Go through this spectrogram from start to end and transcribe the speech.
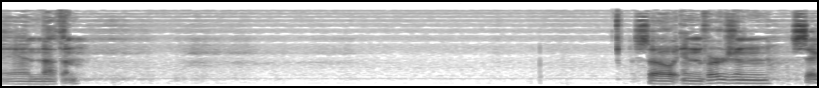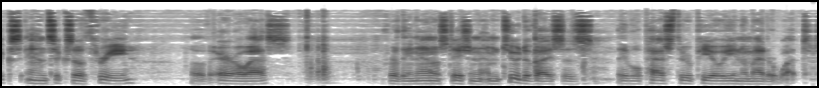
and nothing. So in version 6 and 603 of AirOS, for the NanoStation M2 devices, they will pass through PoE no matter what.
